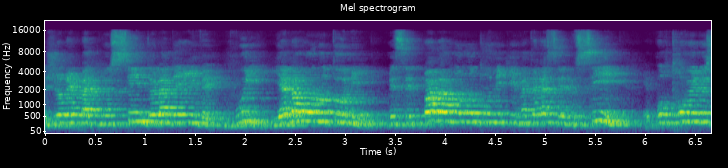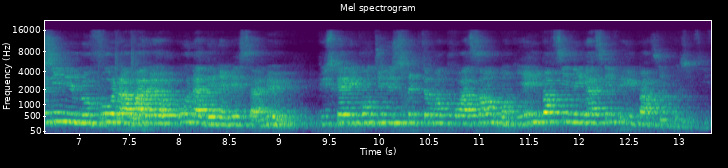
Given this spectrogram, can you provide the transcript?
je, répète, le signe de la dérivée. Oui, il y a la monotonie, mais ce n'est pas la monotonie qui m'intéresse, c'est le signe. Et pour trouver le signe, il me faut la valeur ou la dérivée salut. Puisqu'elle est continue strictement croissante, donc il y a une partie négative et une partie positive.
